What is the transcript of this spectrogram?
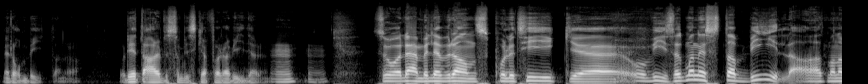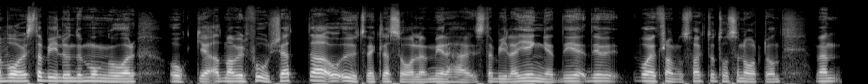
med de bitarna. Och det är ett arv som vi ska föra vidare. Mm, mm. Så det här med leveranspolitik eh, och visa att man är stabila, eh, att man har varit stabil under många år och eh, att man vill fortsätta och utveckla Salem med det här stabila gänget. Det, det var ett framgångsfaktor 2018 men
